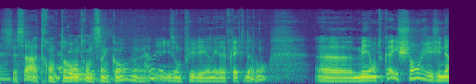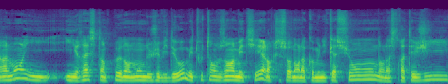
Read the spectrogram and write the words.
C'est ça, à 30 ans, 35 ans, ah ils n'ont plus les, les réflexes d'avant. Euh, mais en tout cas, ils changent et généralement, ils, ils, restent un peu dans le monde du jeu vidéo, mais tout en faisant un métier, alors que ce soit dans la communication, dans la stratégie,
